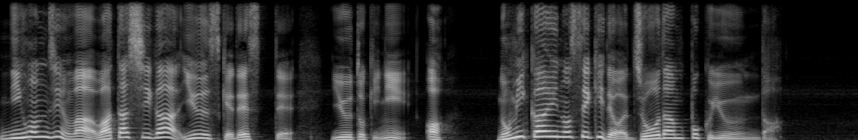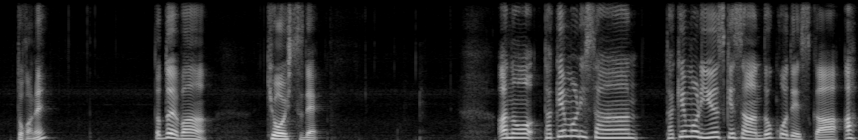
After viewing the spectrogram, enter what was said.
日本人は「私がユうスケです」って言う時にあ飲み会の席では冗談っぽく言うんだ。とかね。例えば教室で「あの竹森さん竹森祐介さんどこですか？あ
